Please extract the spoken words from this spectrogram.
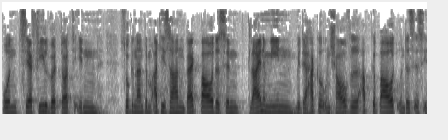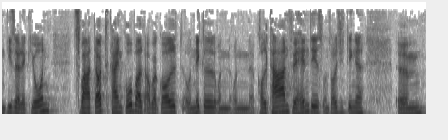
und sehr viel wird dort in sogenanntem artisanen Bergbau, das sind kleine Minen mit der Hacke und Schaufel abgebaut und das ist in dieser Region zwar dort kein Kobalt, aber Gold und Nickel und, und Koltan für Handys und solche Dinge. Ähm,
